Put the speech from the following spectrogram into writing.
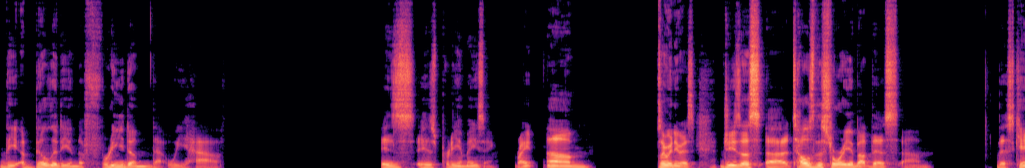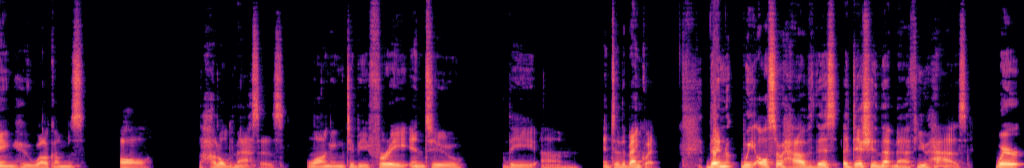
the ability and the freedom that we have is is pretty amazing right um, So, anyways, Jesus uh, tells the story about this um, this king who welcomes all the huddled masses, longing to be free into the um, into the banquet. Then we also have this addition that Matthew has, where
